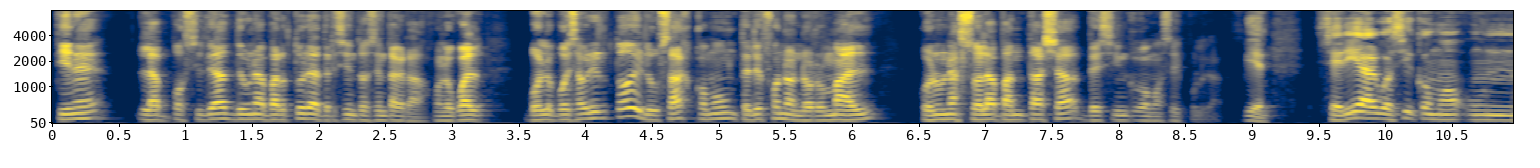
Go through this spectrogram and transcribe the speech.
tiene la posibilidad de una apertura de 360 grados, con lo cual vos lo podés abrir todo y lo usás como un teléfono normal con una sola pantalla de 5,6 pulgadas. Bien, sería algo así como un,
